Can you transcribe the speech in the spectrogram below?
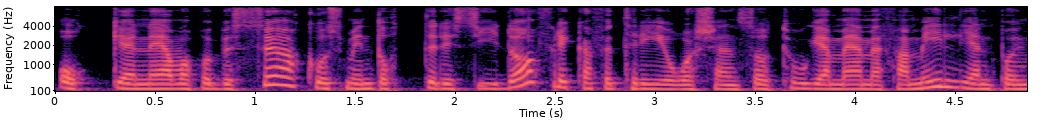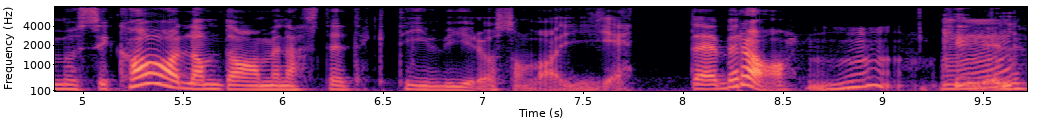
Och eh, när jag var på besök hos min dotter i Sydafrika för tre år sedan så tog jag med mig familjen på en musikal om Damernas detektivbyrå som var jättebra. Mm, kul! Mm.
